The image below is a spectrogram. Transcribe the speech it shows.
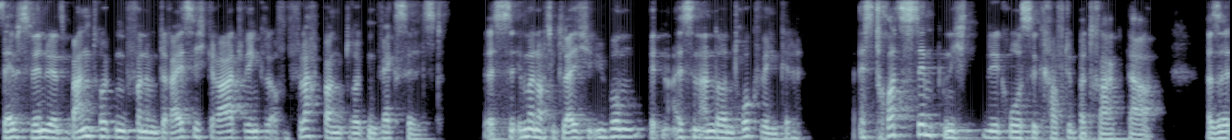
selbst wenn du jetzt Bankdrücken von einem 30-Grad-Winkel auf einen Flachbankdrücken wechselst, das ist immer noch die gleiche Übung mit einem bisschen anderen Druckwinkel. ist trotzdem nicht der große Kraftübertrag da. Also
